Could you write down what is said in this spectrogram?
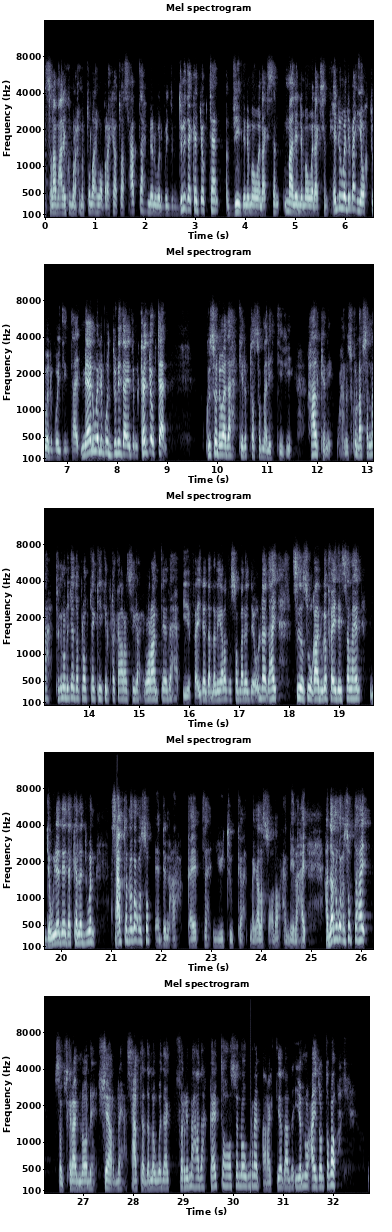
asalaamu calaykum waraxmatullahi wabarakaatu asxaabta meel waliba idin dunida ka joogtaan viidnimo wanaagsan maalinimo wanaagsan xilli weliba iyo waqti waliba weydiin tahay meel weliba dunida idin ka joogtaan ku soo dhawaada kiribta somali t v. Halkani waxaan isku dhaafsanaa teknolojiyada blockchainka iyo kiribta karansiga xuraanteeda iyo faa'iidada dhalinyarada soomaaliyeed ee u leedahay. Sida suuqaan uga faa'iidaysan lahayn jawiyadeeda kala duwan asxaabta naga cusub ee dhinaca qaybta youtube-ka nagala socda waxaan dhihi lahay. Haddaad nagu cusub tahay subscribe noo dheh share dheh asxaabtaada la wadaag fariimahada qaybta hoose noogu reeb aragtiyadaada iyo nuucay doontaba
